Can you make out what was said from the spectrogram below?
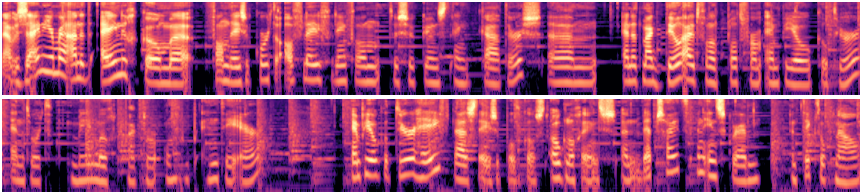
Nou, we zijn hiermee aan het einde gekomen van deze korte aflevering van Tussen Kunst en Katers. Um, en het maakt deel uit van het platform NPO Cultuur en het wordt mede mogelijk gemaakt door Omroep NTR. NPO Cultuur heeft naast deze podcast ook nog eens een website, een Instagram, een TikTok-kanaal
